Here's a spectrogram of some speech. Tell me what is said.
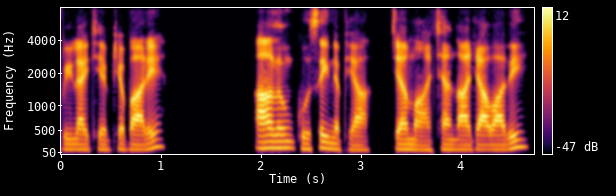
ပေးလိုက်ခြင်းဖြစ်ပါတယ်။အားလုံးကိုစိတ်နှပြကျမ်းမာချမ်းသာကြပါစေ။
